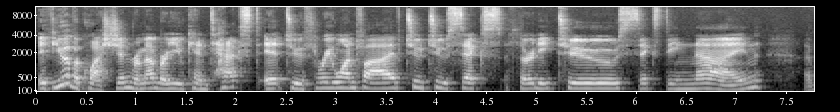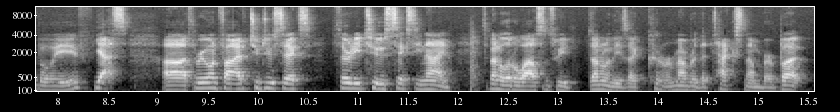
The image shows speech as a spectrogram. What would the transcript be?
if you have a question, remember you can text it to 315 226 3269, I believe. Yes, uh, 315 226 3269. It's been a little while since we've done one of these. I couldn't remember the text number, but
